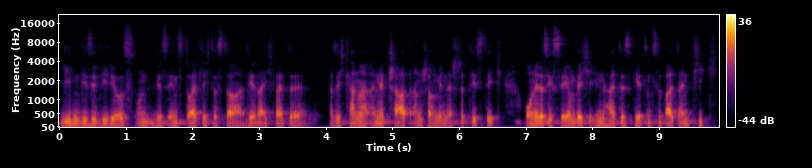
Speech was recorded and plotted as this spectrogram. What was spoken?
lieben diese Videos und wir sehen es deutlich, dass da die Reichweite, also ich kann mal eine Chart anschauen mit einer Statistik, ohne dass ich sehe, um welche Inhalte es geht und sobald da ein Peak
